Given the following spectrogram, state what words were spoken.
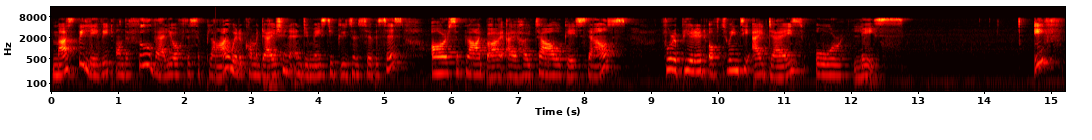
must be levied on the full value of the supply where accommodation and domestic goods and services are supplied by a hotel or guest house for a period of 28 days or less. If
